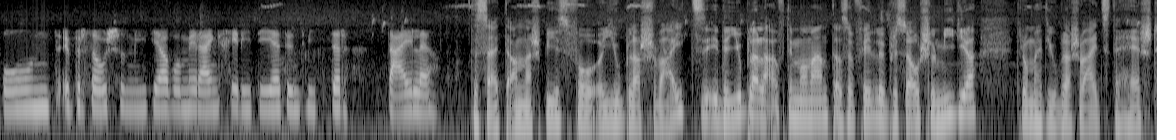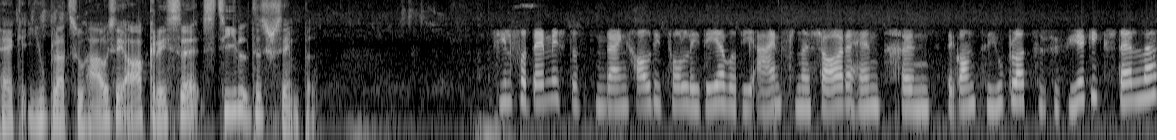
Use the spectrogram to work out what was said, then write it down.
und über Social Media, wo wir eigentlich ihre Ideen weiter teilen. Das sagt Anna Spies von Jubla Schweiz. In der Jubla läuft im Moment also viel über Social Media. Darum hat Jubla Schweiz den Hashtag Jubla zu Hause angerissen. Das Ziel, das ist simpel. Ziel von dem ist, dass wir eigentlich all die tollen Ideen, die die einzelnen Scharen haben, können den ganzen Jubla zur Verfügung stellen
